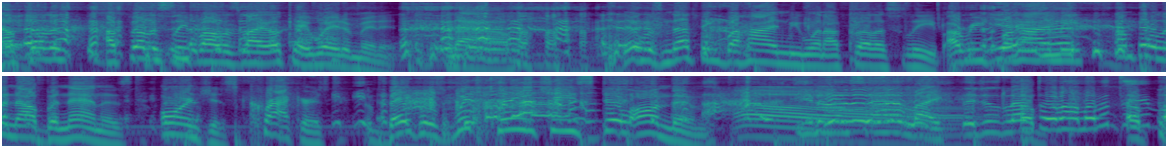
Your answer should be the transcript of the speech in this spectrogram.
I fell I fell asleep. I was like, okay, wait a minute. Now there was nothing behind me when I fell asleep. I reach Yeah, behind man. me. I'm pulling out bananas, oranges, crackers, bagels with cream cheese still on them. Oh. You know what I'm saying? Like They just left a- it all on the a, table.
